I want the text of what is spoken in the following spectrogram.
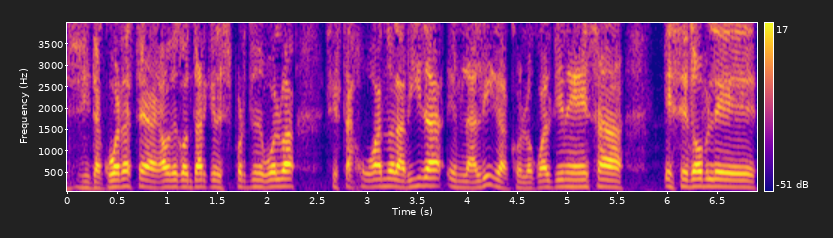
si, te acuerdas, te acabo de contar que el Sporting de Huelva se está jugando la vida en la liga, con lo cual tiene esa, ese doble,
